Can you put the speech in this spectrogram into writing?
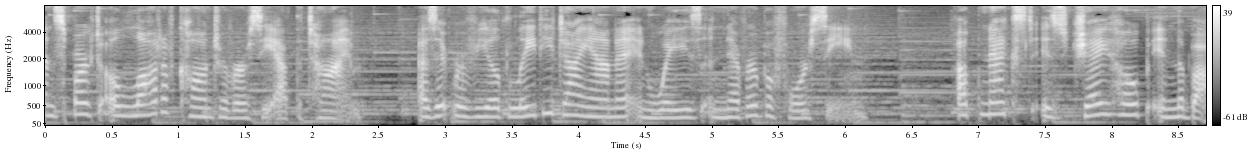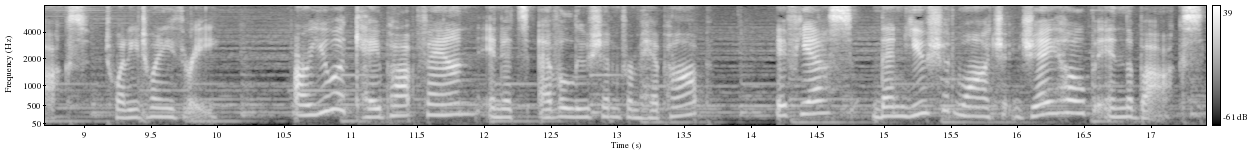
and sparked a lot of controversy at the time, as it revealed Lady Diana in ways never before seen. Up next is J Hope in the Box 2023. Are you a K pop fan in its evolution from hip hop? If yes, then you should watch J Hope in the Box,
